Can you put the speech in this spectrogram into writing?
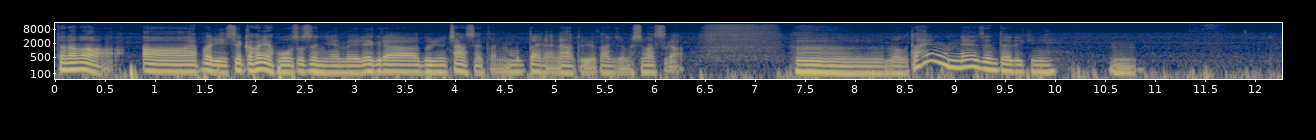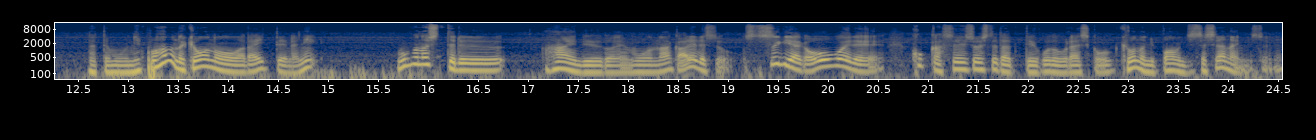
ただまあ、あやっぱりせっかくね、高卒2年目レギュラー取りのチャンスやったんで、もったいないなという感じもしますが、うーん、まあ、歌へんもんね、全体的に。うん。だってもう日本ハムの今日の話題って何？僕の知ってる範囲で言うとね、もうなんかあれですよ、杉谷が大声で国家斉唱してたっていうことぐらいしか、今日の日本ハム実際知らないんですよね。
